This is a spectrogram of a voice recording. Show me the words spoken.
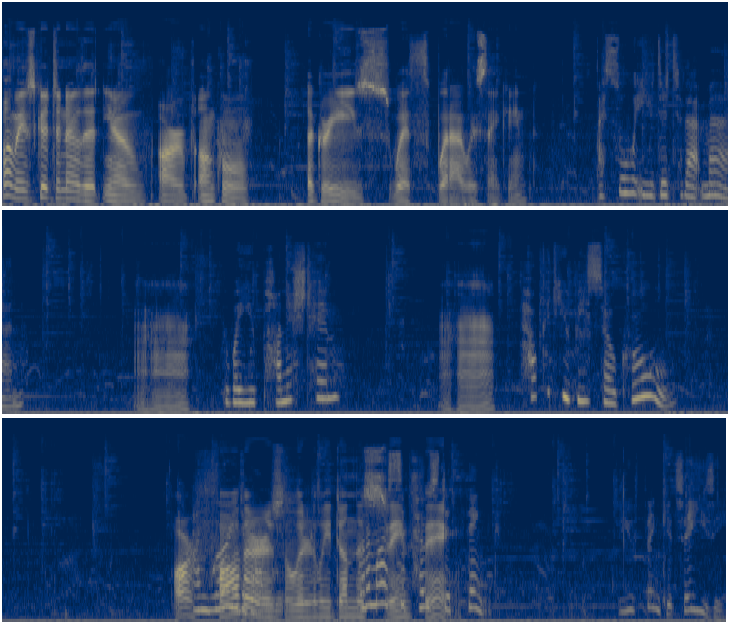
Well, I mean, it's good to know that, you know, our uncle agrees with what I was thinking. I saw what you did to that man. Mm-hmm. The way you punished him. Mm-hmm. How could you be so cruel? Our I'm father has you. literally done the what am same I supposed thing. to think? Do you think it's easy?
